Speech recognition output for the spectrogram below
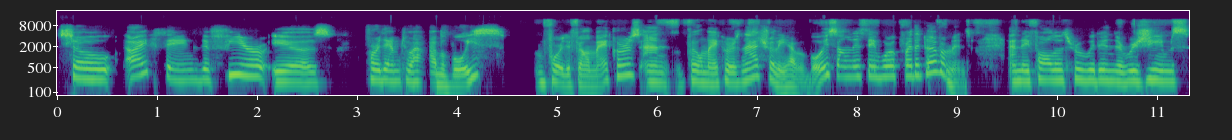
So I think the fear is for them to have a voice for the filmmakers and filmmakers naturally have a voice unless they work for the government and they follow through within the regime's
